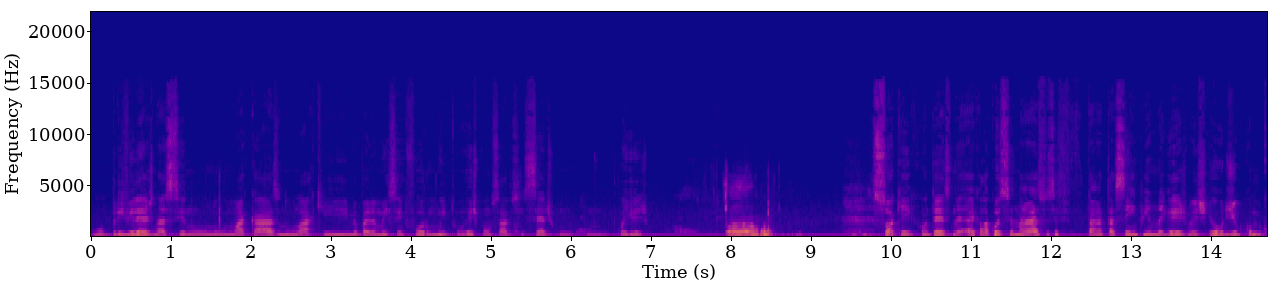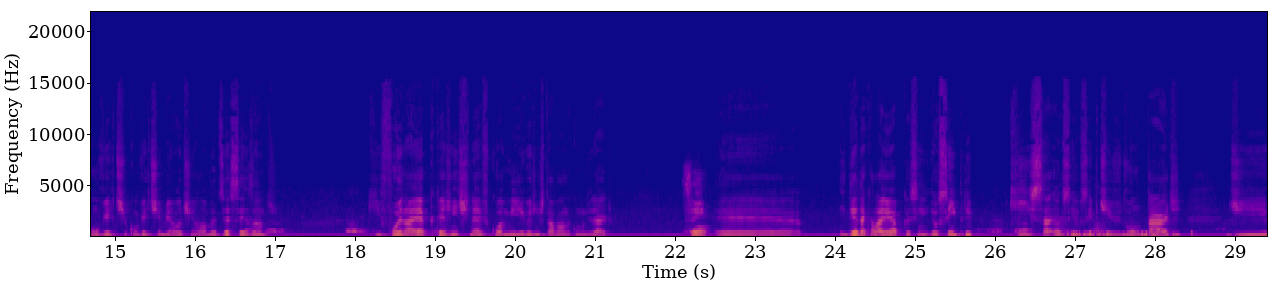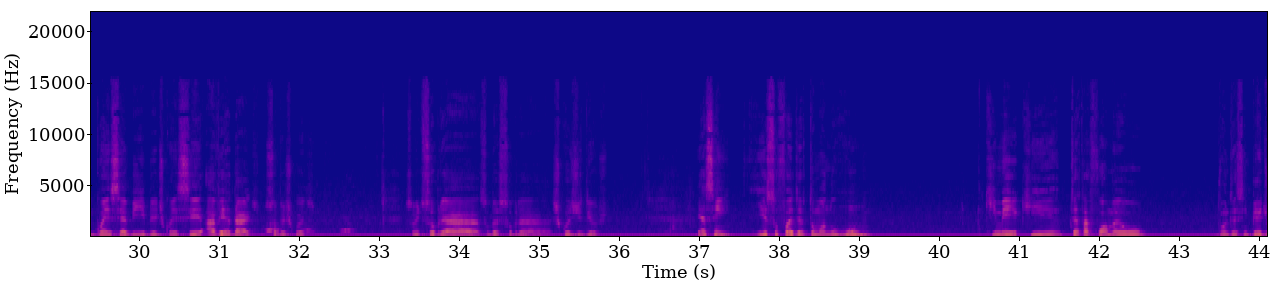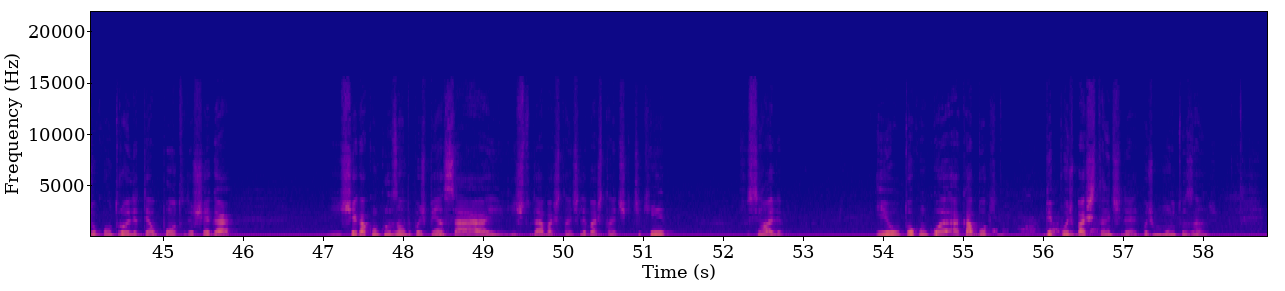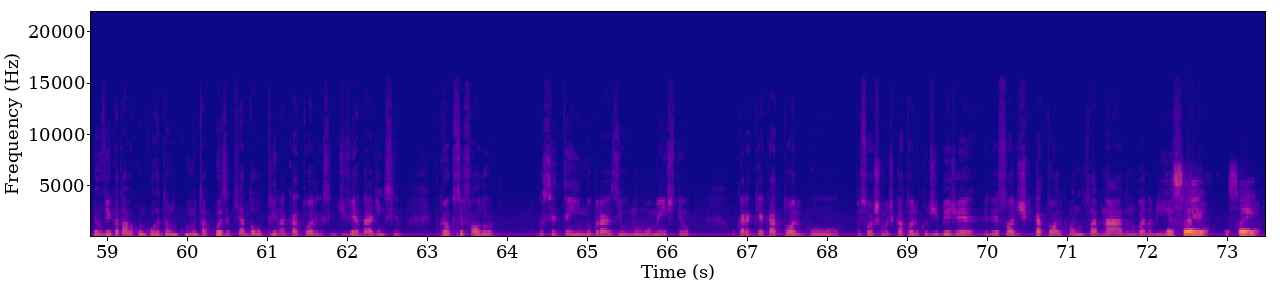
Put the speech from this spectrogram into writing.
o privilégio de nascer num- num- numa casa, num lar que meu pai e minha mãe sempre foram muito responsáveis e sérios com, com, com a igreja. Ah, Só que aí o que acontece, né? É aquela coisa, você nasce, você tá, tá sempre indo na igreja. Mas eu digo que eu me converti, converti mesmo, eu tinha lá meus 16 anos. Que foi na época que a gente né, ficou amigo, a gente tava lá na comunidade. sim, É, E desde aquela época, assim, eu sempre quis, eu, assim, eu sempre tive vontade de conhecer a Bíblia, de conhecer a verdade sobre as coisas. Principalmente sobre, a, sobre, a- sobre as coisas de Deus. E assim, isso foi tomando um rumo que meio que, de certa forma, eu, vamos dizer assim, perdi o controle, até o ponto de eu chegar e chegar à conclusão depois de pensar e, estudar bastante, ler bastante, de que assim, olha, eu tô com acabou que depois de bastante, né, depois de muitos anos, eu vi que eu estava concordando com muita coisa que a doutrina católica assim, de verdade ensina. Porque é o que você falou. Você tem no Brasil, normalmente, tem o, o cara que é católico, o pessoal chama de católico de IBGE. Ele só diz que é católico, mas não sabe nada, não vai na missa. isso aí, isso aí.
